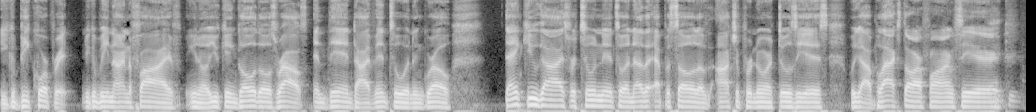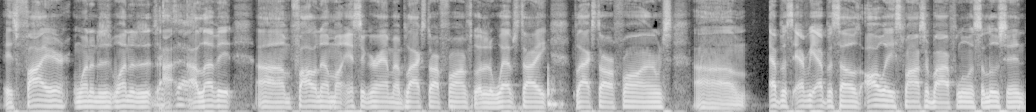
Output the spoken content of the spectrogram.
You could be corporate. You could be nine to five. You know, you can go those routes and then dive into it and grow. Thank you guys for tuning in to another episode of Entrepreneur Enthusiasts. We got Black Star Farms here. It's fire. One of the one of the I, I, love it. Um, follow them on Instagram at Black Star Farms. Go to the website Black Star Farms. Um, every episode is always sponsored by Fluent Solution,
